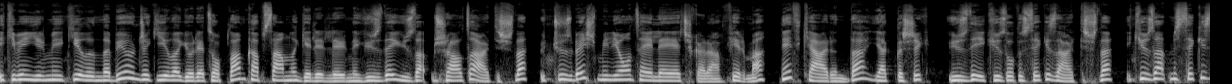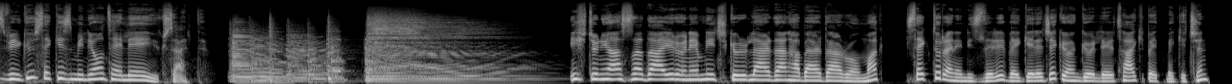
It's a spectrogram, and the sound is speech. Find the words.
2022 yılında bir önceki yıla göre toplam kapsamlı gelirlerini %166 artışla 305 milyon TL'ye çıkaran firma, net karında yaklaşık %238 artışla 268,8 milyon TL'ye yükseltti. İş dünyasına dair önemli içgörülerden haberdar olmak, sektör analizleri ve gelecek öngörüleri takip etmek için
